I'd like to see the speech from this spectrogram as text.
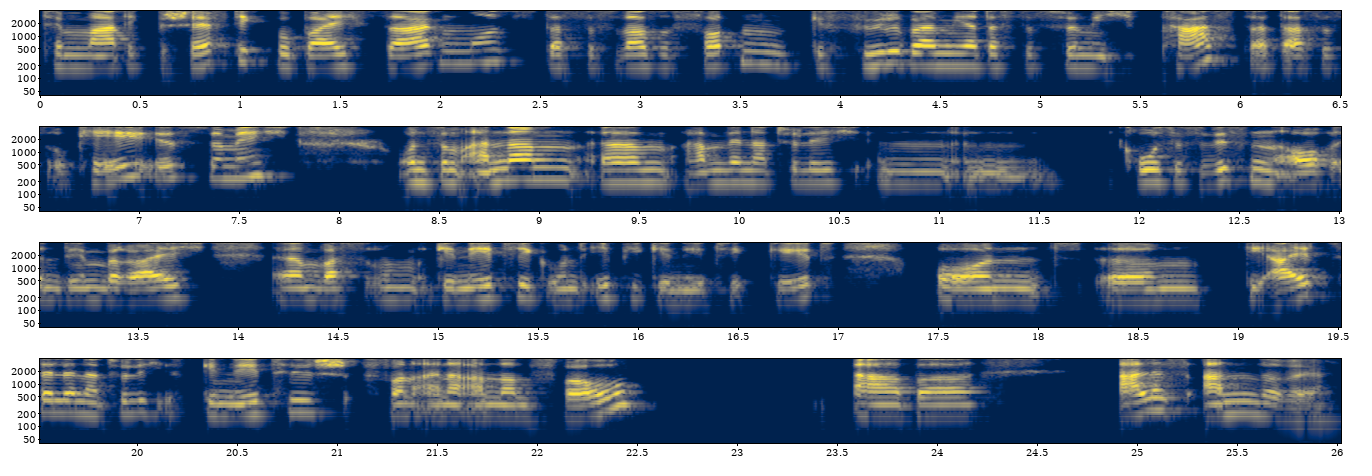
Thematik beschäftigt, wobei ich sagen muss, dass das war sofort ein Gefühl bei mir, dass das für mich passt, dass es okay ist für mich. Und zum anderen ähm, haben wir natürlich ein, ein großes Wissen auch in dem Bereich, ähm, was um Genetik und Epigenetik geht. Und ähm, die Eizelle natürlich ist genetisch von einer anderen Frau, aber alles andere,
